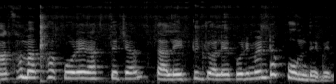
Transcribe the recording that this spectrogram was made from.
মাখা মাখা করে রাখতে চান, তাহলে একটু জলের পরিমাণটা কম দেবেন।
